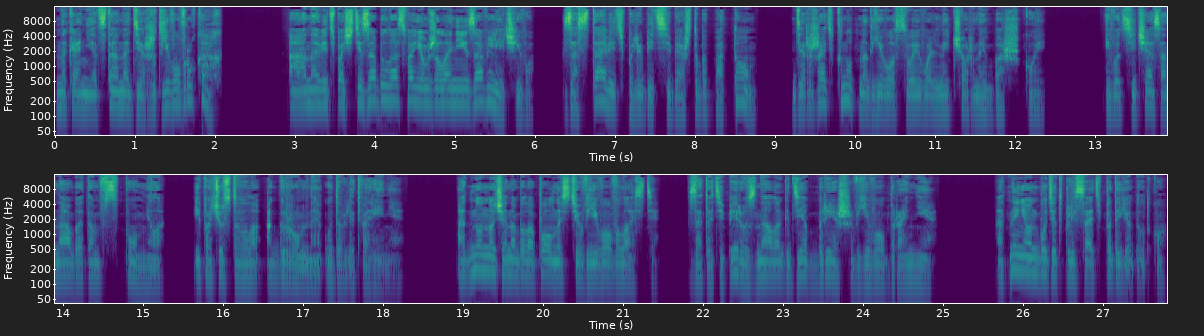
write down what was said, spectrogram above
наконец-то, она держит его в руках. А она ведь почти забыла о своем желании завлечь его, заставить полюбить себя, чтобы потом держать кнут над его своевольной черной башкой. И вот сейчас она об этом вспомнила и почувствовала огромное удовлетворение. Одну ночь она была полностью в его власти, зато теперь узнала, где брешь в его броне. Отныне он будет плясать под ее дудку.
